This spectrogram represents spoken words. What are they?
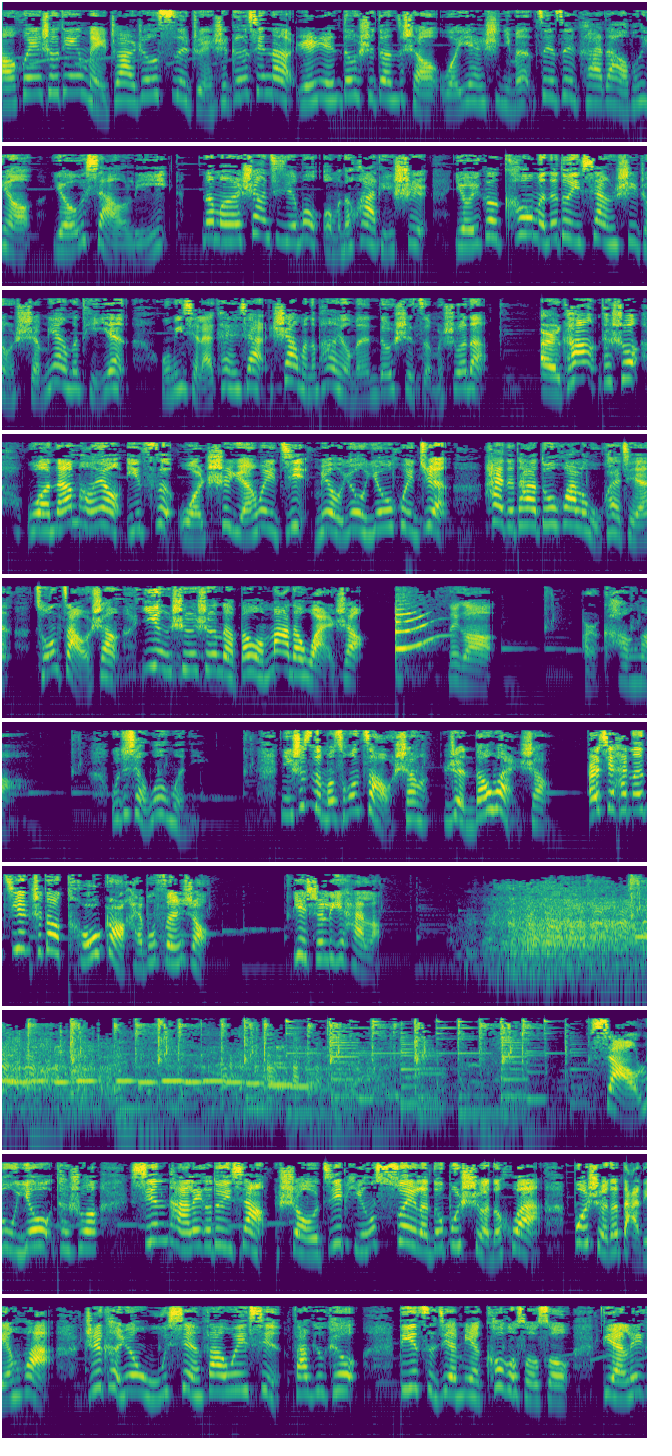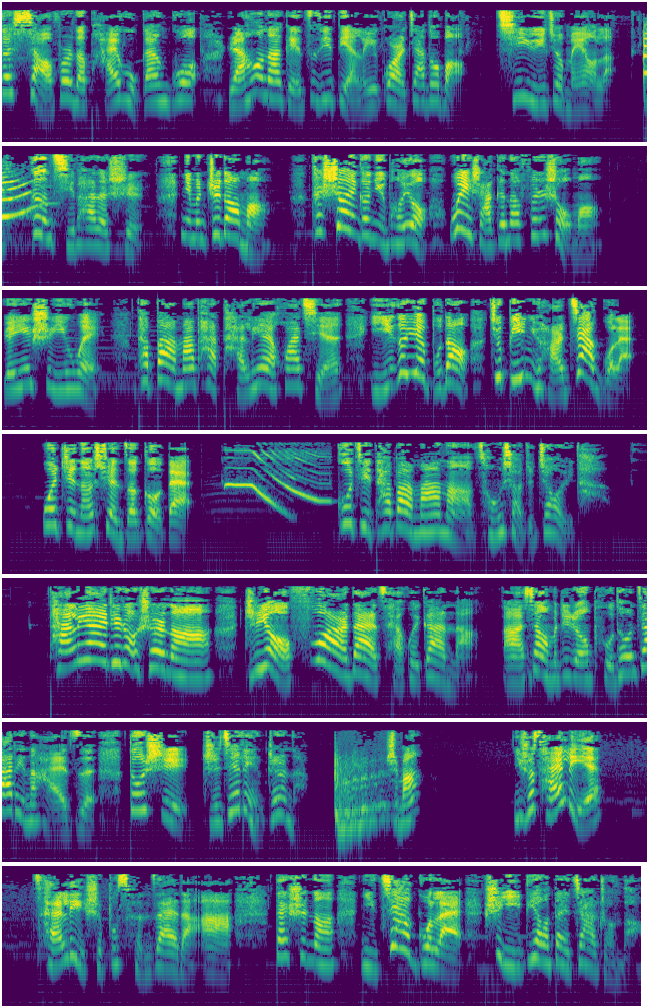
好，欢迎收听每周二、周四准时更新的《人人都是段子手》，我依然是你们最最可爱的好朋友尤小黎。那么上期节目我们的话题是有一个抠门的对象是一种什么样的体验？我们一起来看一下上门的胖友们都是怎么说的。尔康他说：“我男朋友一次我吃原味鸡没有用优惠券，害得他多花了五块钱，从早上硬生生的把我骂到晚上。”那个尔康啊，我就想问问你，你是怎么从早上忍到晚上？而且还能坚持到投稿还不分手，也是厉害了。小陆优他说新谈了一个对象，手机屏碎了都不舍得换，不舍得打电话，只肯用无线发微信、发 QQ。第一次见面抠抠搜搜，点了一个小份的排骨干锅，然后呢给自己点了一罐加多宝，其余就没有了。更奇葩的是，你们知道吗？他上一个女朋友为啥跟他分手吗？原因是因为他爸妈怕谈恋爱花钱，一个月不到就逼女孩嫁过来，我只能选择狗带。估计他爸妈呢从小就教育他，谈恋爱这种事儿呢，只有富二代才会干的啊，像我们这种普通家庭的孩子都是直接领证的。什么？你说彩礼？彩礼是不存在的啊，但是呢，你嫁过来是一定要带嫁妆的。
